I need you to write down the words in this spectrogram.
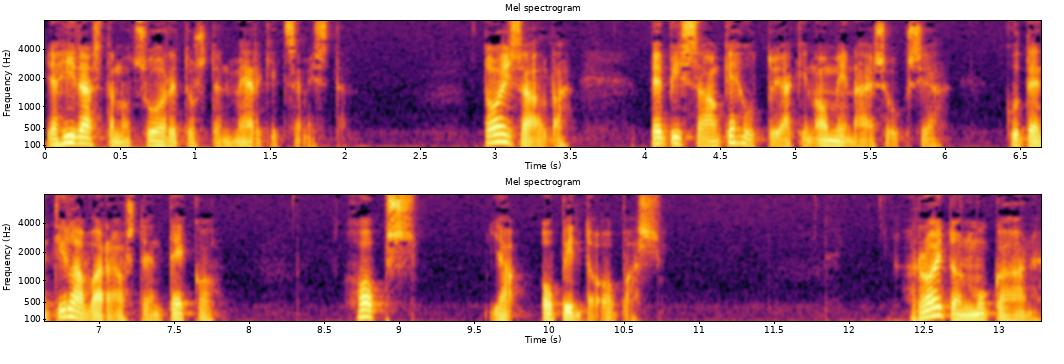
ja hidastanut suoritusten merkitsemistä. Toisaalta Pepissä on kehuttujakin ominaisuuksia, kuten tilavarausten teko, HOPS ja opintoopas. Roiton mukaan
